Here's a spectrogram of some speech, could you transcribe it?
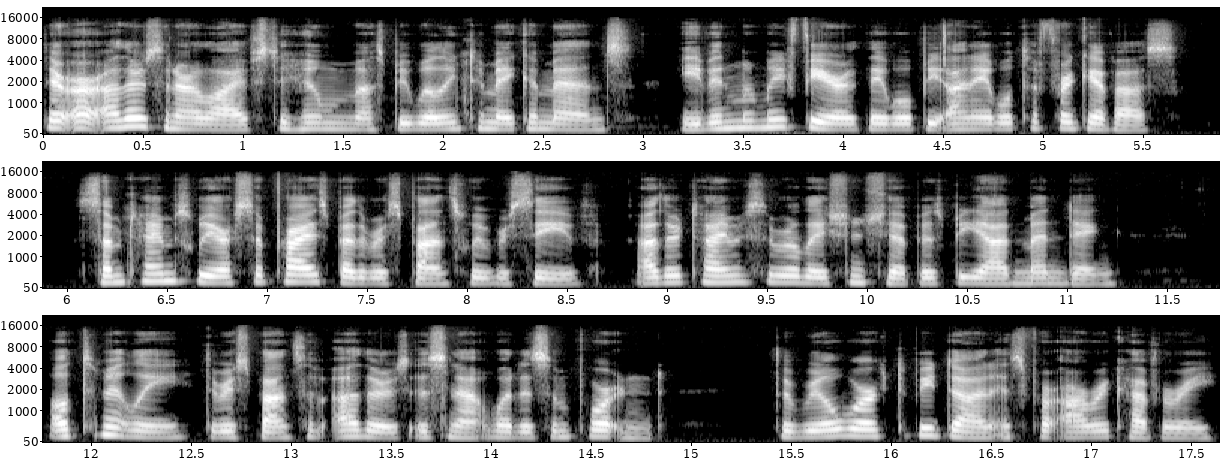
There are others in our lives to whom we must be willing to make amends, even when we fear they will be unable to forgive us. Sometimes we are surprised by the response we receive, other times the relationship is beyond mending. Ultimately, the response of others is not what is important. The real work to be done is for our recovery.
